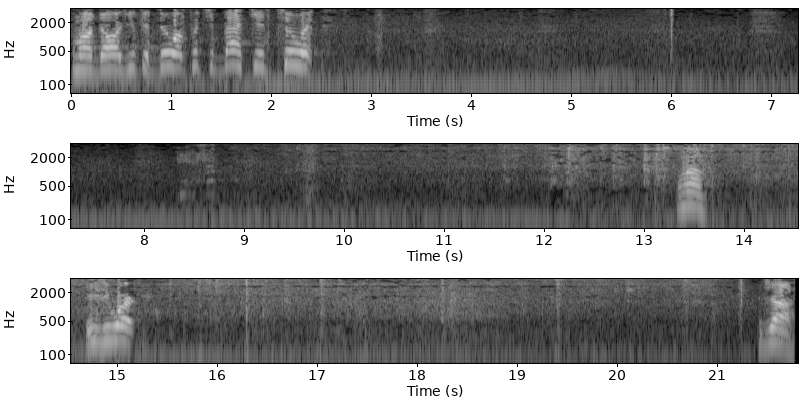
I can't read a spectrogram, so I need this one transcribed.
Come on, dog. You can do it. Put your back into it. Come on. Easy work. Good job.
